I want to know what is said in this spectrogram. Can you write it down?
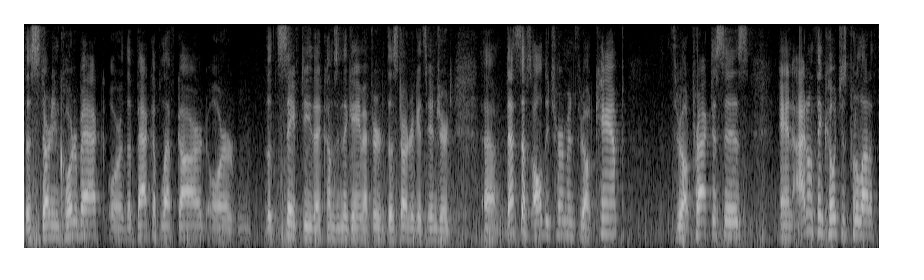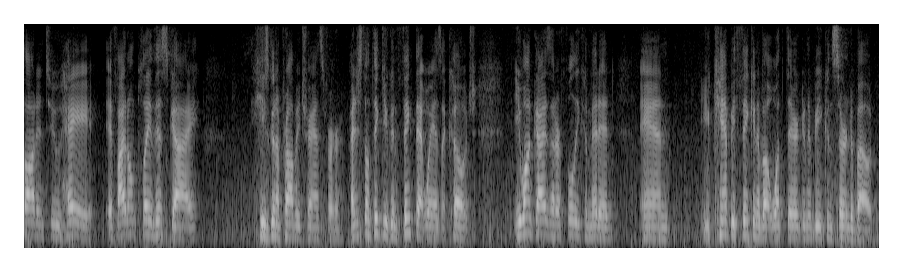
the starting quarterback or the backup left guard or the safety that comes in the game after the starter gets injured. Um, that stuff's all determined throughout camp, throughout practices, and I don't think coaches put a lot of thought into, hey, if I don't play this guy, he's going to probably transfer. I just don't think you can think that way as a coach. You want guys that are fully committed, and you can't be thinking about what they're going to be concerned about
